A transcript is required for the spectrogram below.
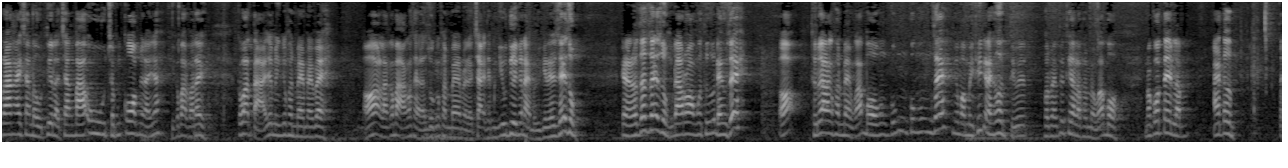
ra ngay trang đầu tiên là trang 3u.com như này nhá. Thì các bạn vào đây. Các bạn tải cho mình cái phần mềm này về. Đó là các bạn có thể là dùng cái phần mềm này để chạy thì mình ưu tiên cái này bởi vì cái này dễ dùng. Cái này nó rất dễ dùng download các thứ đều dễ. Đó thực ra là cái phần mềm của Apple cũng, cũng cũng cũng dễ nhưng mà mình thích cái này hơn. Thì phần mềm tiếp theo là phần mềm của Apple. Nó có tên là item. T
